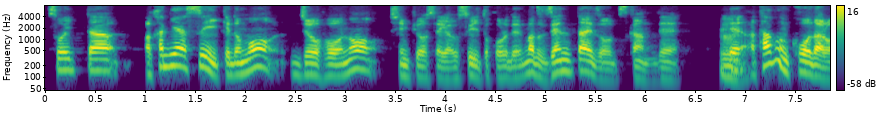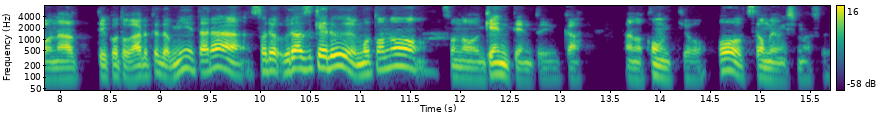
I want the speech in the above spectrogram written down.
そういった分かりやすいけども、情報の信憑性が薄いところで、まず全体像をつかんで、で、うん、多分こうだろうなっていうことがある程度見えたら、それを裏付ける元のその原点というか、あの根拠をつかむようにします。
